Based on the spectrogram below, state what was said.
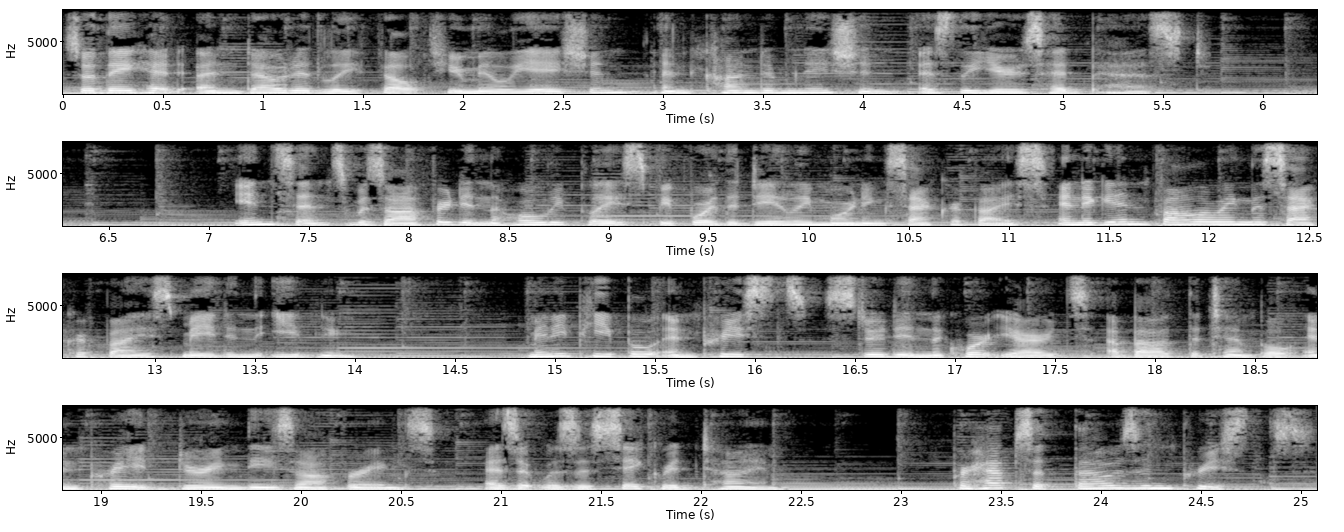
so they had undoubtedly felt humiliation and condemnation as the years had passed. Incense was offered in the holy place before the daily morning sacrifice, and again following the sacrifice made in the evening. Many people and priests stood in the courtyards about the temple and prayed during these offerings, as it was a sacred time. Perhaps a thousand priests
